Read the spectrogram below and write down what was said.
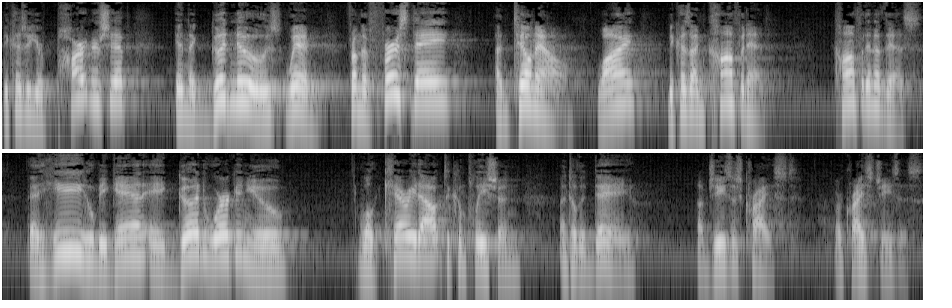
because of your partnership in the good news when? From the first day until now. Why? Because I'm confident, confident of this, that he who began a good work in you will carry it out to completion until the day of Jesus Christ or Christ Jesus.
